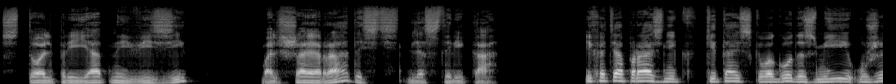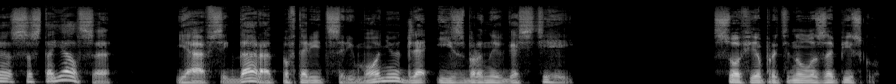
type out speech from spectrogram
Столь приятный визит — большая радость для старика. И хотя праздник китайского года змеи уже состоялся, я всегда рад повторить церемонию для избранных гостей. Софья протянула записку.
